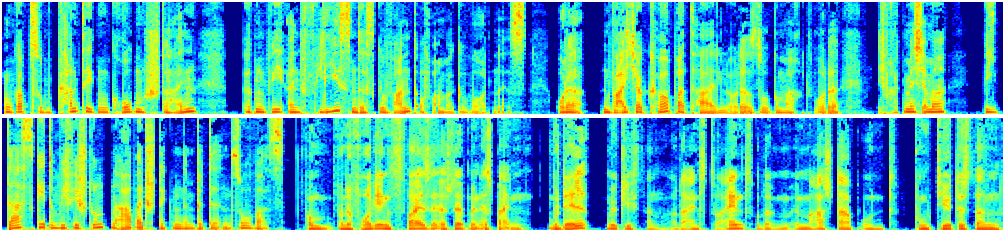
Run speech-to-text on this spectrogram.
in Gott, zum kantigen, groben Stein irgendwie ein fließendes Gewand auf einmal geworden ist oder ein weicher Körperteil oder so gemacht wurde. Ich frage mich immer, wie das geht und wie viele Stunden Arbeit stecken denn bitte in sowas? Vom, von der Vorgehensweise erstellt man erstmal ein Modell, möglichst dann oder eins zu eins oder im, im Maßstab und punktiert es dann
